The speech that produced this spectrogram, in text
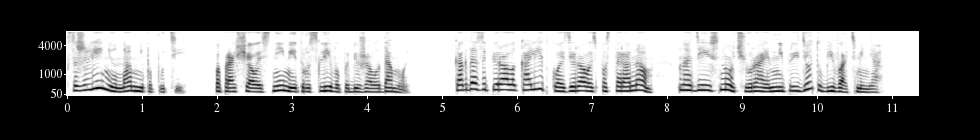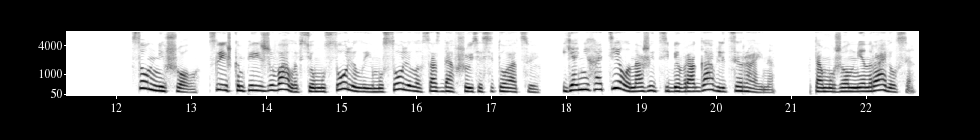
К сожалению, нам не по пути. Попрощалась с ними и трусливо побежала домой. Когда запирала калитку, озиралась по сторонам, надеясь, ночью Райан не придет убивать меня. Сон не шел, слишком переживала, все мусолила и мусолила создавшуюся ситуацию. Я не хотела нажить себе врага в лице Райна. К тому же он мне нравился,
